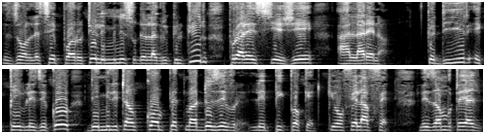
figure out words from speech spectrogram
Ils ont laissé poireauter le ministre de l'Agriculture pour aller siéger à l'Arena. Que dire, écrivent les échos, des militants complètement désœuvrés, les pickpockets qui ont fait la fête, les embouteillages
